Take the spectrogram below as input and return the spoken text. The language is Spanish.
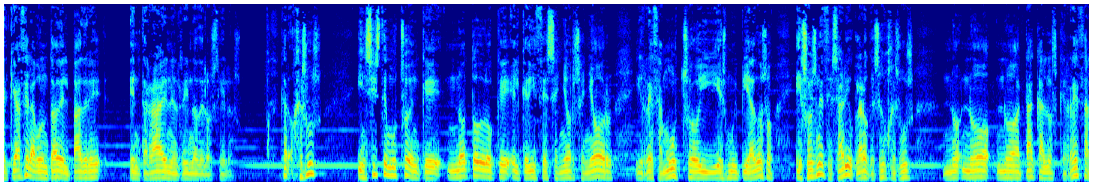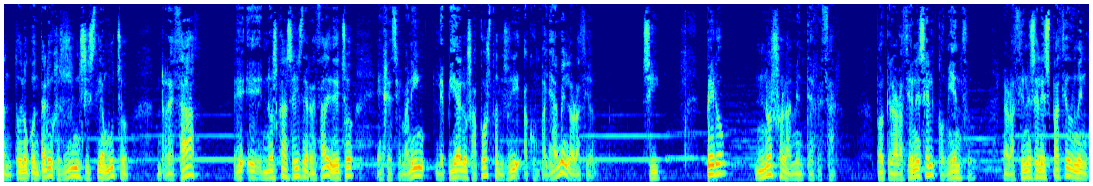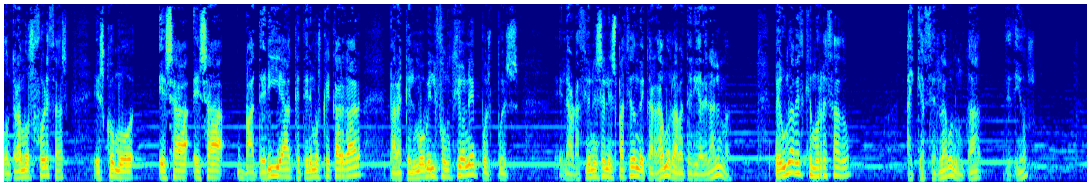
El que hace la voluntad del Padre entrará en el reino de los cielos. Claro, Jesús insiste mucho en que no todo lo que el que dice Señor, Señor y reza mucho y es muy piadoso, eso es necesario, claro que sí, Jesús no, no, no ataca a los que rezan, todo lo contrario, Jesús insistía mucho, rezad, eh, eh, no os canséis de rezar y de hecho en Getsemaní le pide a los apóstoles, oye, acompañarme en la oración, sí, pero no solamente rezar, porque la oración es el comienzo, la oración es el espacio donde encontramos fuerzas, es como esa, esa batería que tenemos que cargar para que el móvil funcione, pues, pues la oración es el espacio donde cargamos la batería del alma. Pero una vez que hemos rezado, hay que hacer la voluntad de Dios.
